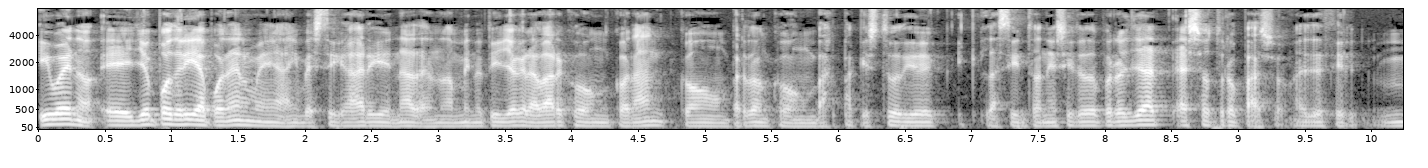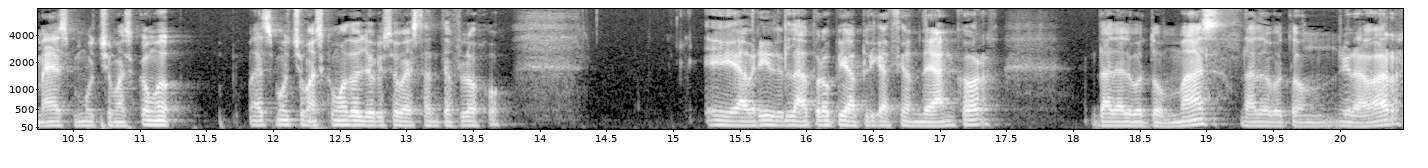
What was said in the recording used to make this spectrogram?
Y bueno, eh, yo podría ponerme a investigar y nada, en un minutillo grabar con, con, con, perdón, con Backpack Studio, las sintonías y todo, pero ya es otro paso. Es decir, me es mucho más cómodo, es mucho más cómodo, yo que soy bastante flojo eh, abrir la propia aplicación de Anchor, darle el botón más, darle el botón grabar,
